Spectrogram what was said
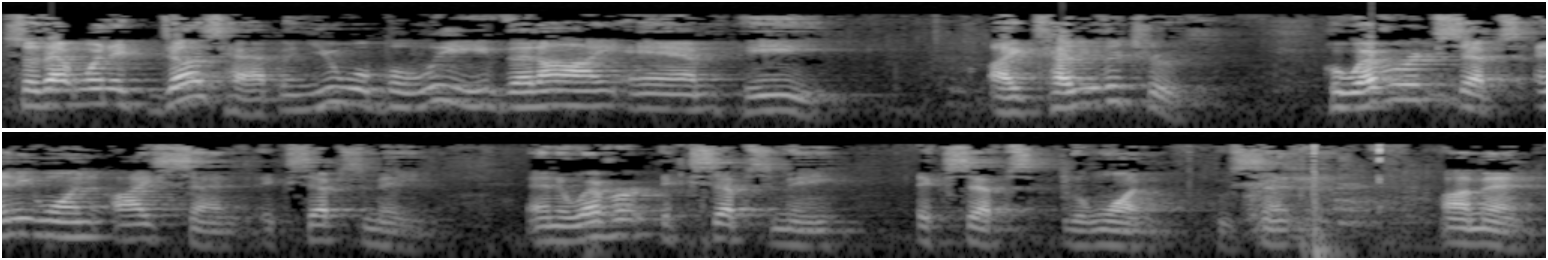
so that when it does happen, you will believe that I am he. I tell you the truth. Whoever accepts anyone I send accepts me, and whoever accepts me accepts the one who sent me. Amen.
